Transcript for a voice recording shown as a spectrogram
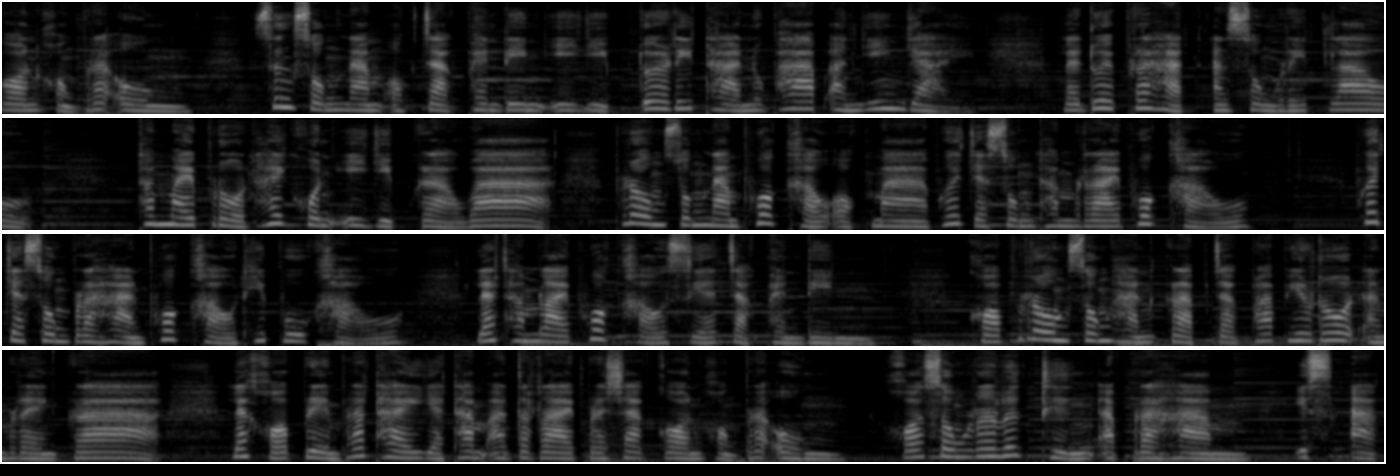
กรของพระองค์ ซึ่งทรงนำออกจากแผ่นดินอียิปต์ด้วยฤทธานุภาพอันยิ่งใหญ่ และด้วยพระหัตถ์อันทรงฤทธิ์เล่าทำไมโปรดให้คนอียิปต์กล่าวว่า พระองค์ทรงนำพวกเขาออกมาเพื่อจะทรงทำร้ายพวกเขา พื่อจะทรงประหารพวกเขาที่ภูเขา และทำลายพวกเขาเสียจากแผ่นดิน ขอพระองค์ทรงหันกลับจากพระพิโรธอันแรงกล้า และขอเปลี่ยนพระทัยอย่าทำอันตรายประชากรของพระองค์ ขอทรงระลึกถึงอับราฮัม อิสอัก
